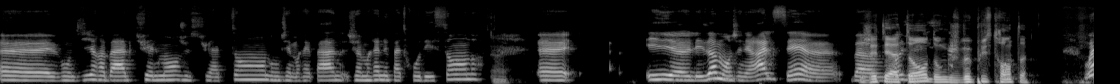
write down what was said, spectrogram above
Euh, vont dire bah actuellement je suis à temps donc j'aimerais pas j'aimerais ne pas trop descendre. Euh, et euh, les hommes en général c'est euh, bah, j'étais à temps donc je veux plus 30 ouais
